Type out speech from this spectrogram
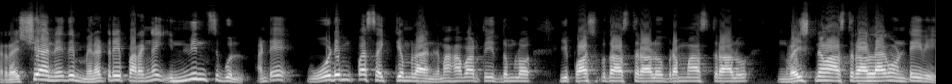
రష్యా అనేది మిలిటరీ పరంగా ఇన్విన్సిబుల్ అంటే ఓడింప సఖ్యంలా అనేది మహాభారత యుద్ధంలో ఈ పాశుపతాస్త్రాలు బ్రహ్మాస్త్రాలు వైష్ణవాస్త్రాల్లాగా ఉంటాయి ఇవి.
